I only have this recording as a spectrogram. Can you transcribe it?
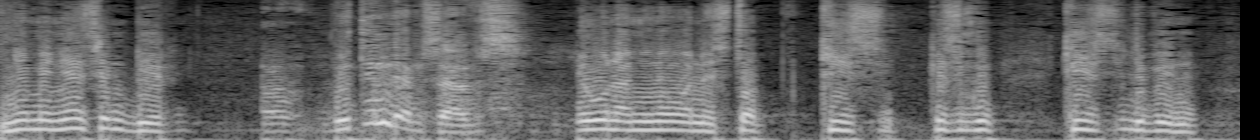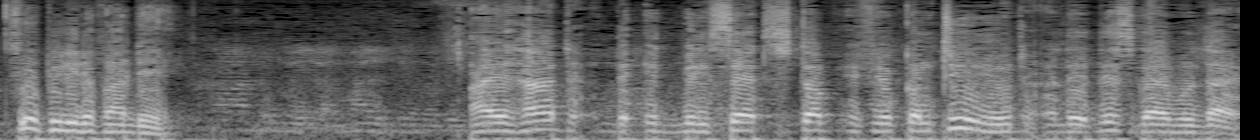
ñoom ñeen seen biir. within themselves. naa ñu ne woon ne stop su ëpp lii dafa dee. I had the, it been said, stop, if you continued, uh, this guy will die.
